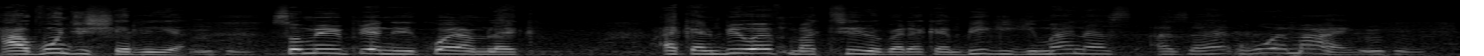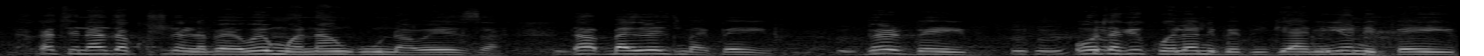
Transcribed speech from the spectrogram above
havunji sheria. So mimi pia nilikuwa I'm like I can be wife material but I can be Gigy Man as, as I, who am I? Na Wakati naanza kushuta niliambia wewe mwanangu unaweza. That by the way is my babe. Very babe. Wewe utaki kuelewa ni baby gani? Hiyo ni babe.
